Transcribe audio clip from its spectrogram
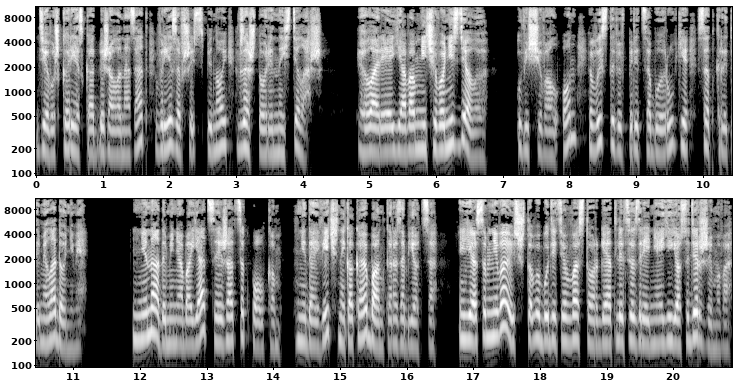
Девушка резко отбежала назад, врезавшись спиной в зашторенный стеллаж. «Элария, я вам ничего не сделаю», — увещевал он, выставив перед собой руки с открытыми ладонями. «Не надо меня бояться и жаться к полкам. Не дай вечной, какая банка разобьется. Я сомневаюсь, что вы будете в восторге от лицезрения ее содержимого.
